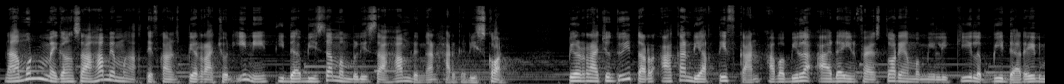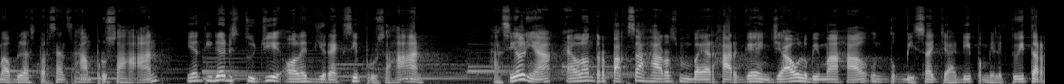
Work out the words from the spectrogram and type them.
Namun memegang saham yang mengaktifkan pil racun ini tidak bisa membeli saham dengan harga diskon. Pil racun Twitter akan diaktifkan apabila ada investor yang memiliki lebih dari 15% saham perusahaan yang tidak disetujui oleh direksi perusahaan. Hasilnya, Elon terpaksa harus membayar harga yang jauh lebih mahal untuk bisa jadi pemilik Twitter.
